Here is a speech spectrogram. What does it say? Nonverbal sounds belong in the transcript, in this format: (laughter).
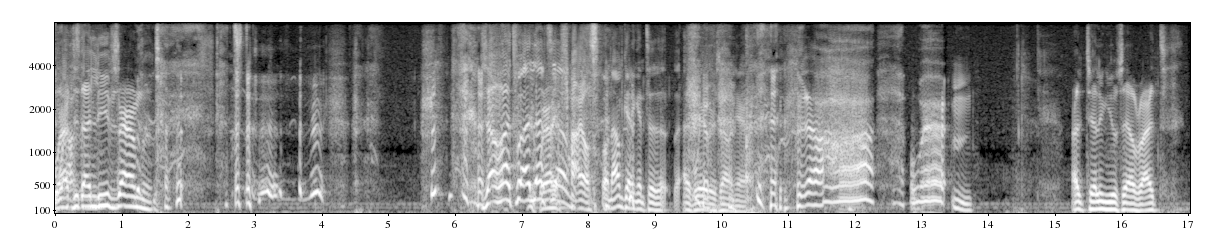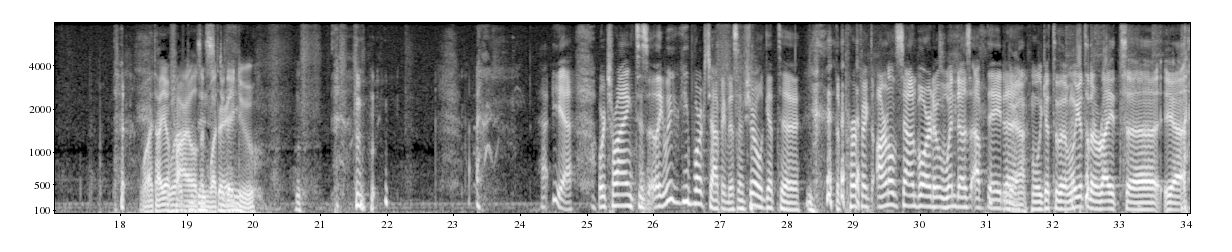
Where did I leave them? (laughs) Is that right where I left Where are your them? files? Well, now I'm getting into a weirder zone here. (laughs) Ah, where? Mm. I'm telling you they're right. (laughs) What are your files and what do they do? (laughs) Uh, Yeah, we're trying to like we keep workshopping this. I'm sure we'll get to the (laughs) perfect Arnold soundboard Windows update. Uh, yeah, we'll get to the we'll get to the right. Uh, yeah,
